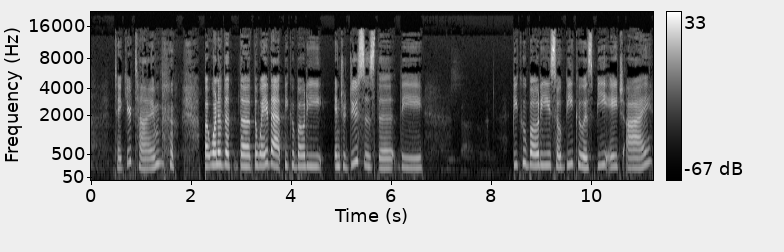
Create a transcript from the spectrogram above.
take your time. but one of the, the, the way that Bhikkhu Bodhi introduces the, the Bhikkhu Bodhi, so Bhikkhu is B H I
